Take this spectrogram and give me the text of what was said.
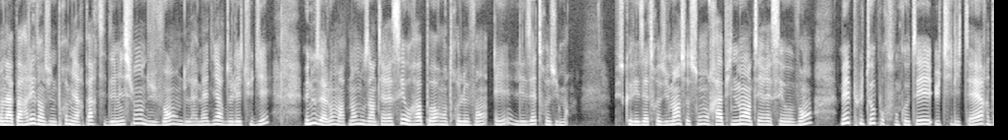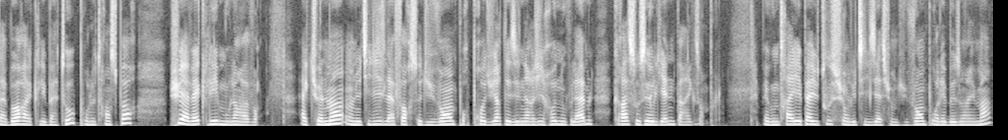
On a parlé dans une première partie d'émission du vent, de la manière de l'étudier, mais nous allons maintenant nous intéresser au rapport entre le vent et les êtres humains puisque les êtres humains se sont rapidement intéressés au vent, mais plutôt pour son côté utilitaire, d'abord avec les bateaux pour le transport, puis avec les moulins à vent. Actuellement, on utilise la force du vent pour produire des énergies renouvelables grâce aux éoliennes par exemple. Mais vous ne travaillez pas du tout sur l'utilisation du vent pour les besoins humains,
